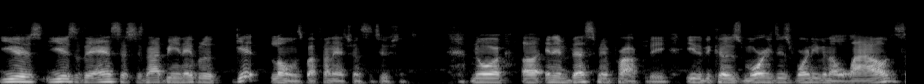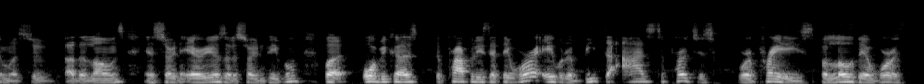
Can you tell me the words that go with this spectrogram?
years years of their ancestors not being able to get loans by financial institutions, nor uh, an investment property, either because mortgages weren't even allowed, similar to other loans in certain areas or to certain people, but or because the properties that they were able to beat the odds to purchase were appraised below their worth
